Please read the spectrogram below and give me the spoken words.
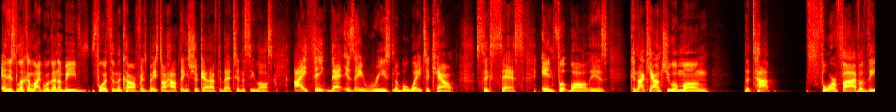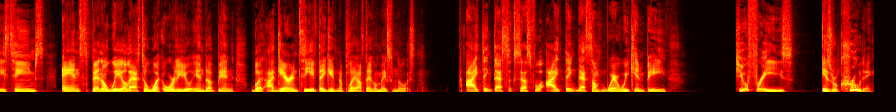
And it's looking like we're going to be fourth in the conference based on how things shook out after that Tennessee loss. I think that is a reasonable way to count success in football is can I count you among the top four or five of these teams and spin a wheel as to what order you'll end up in. But I guarantee if they get in the playoff, they're gonna make some noise. I think that's successful. I think that's somewhere we can be. Hugh Freeze is recruiting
